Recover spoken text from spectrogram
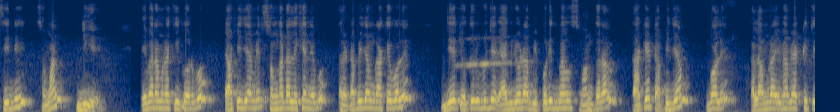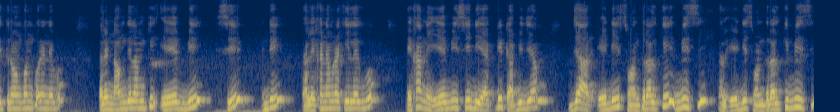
সিডি সমান ডিএ এবার আমরা কি করব? ট্রাপিজামের সংখ্যাটা লিখে নেব। তাহলে ট্রাপিজাম কাকে বলে? যে চতুর্ভুজের এক জোড়া বিপরীত বাহু সমান্তরাল, তাকে ট্রাপিজাম বলে। তাহলে আমরা এইভাবে একটি চিত্র অঙ্কন করে নেব। তাহলে নাম দিলাম কি? এ বি সি ডি তাহলে এখানে আমরা কি লিখব? এখানে এ বি সি ডি একটি ট্রাপিজিয়াম যার এডি সমান্তরাল কি? বিসি তাহলে এডি সমান্তরাল কি? বিসি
